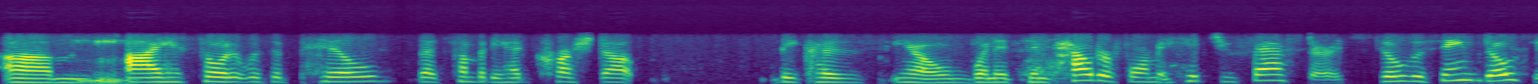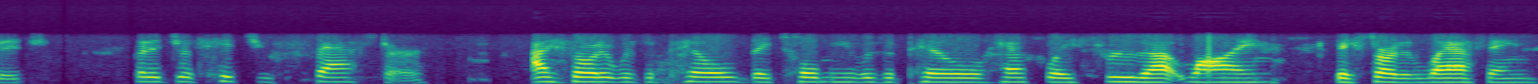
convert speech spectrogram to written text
Um, mm-hmm. I thought it was a pill that somebody had crushed up because you know when it's in powder form, it hits you faster. It's still the same dosage, but it just hits you faster. I thought it was a pill. They told me it was a pill. Halfway through that line, they started laughing.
